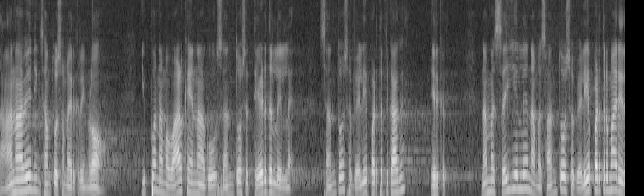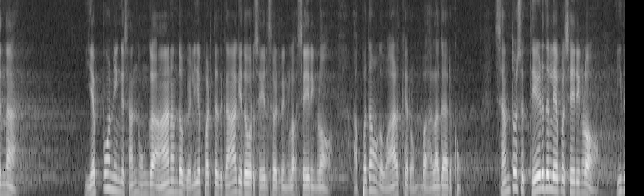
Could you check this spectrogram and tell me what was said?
தானாகவே நீங்கள் சந்தோஷமாக இருக்கிறீங்களோ இப்போ நம்ம வாழ்க்கை என்ன ஆகும்? சந்தோஷ தேடுதல் இல்லை. சந்தோஷம் வெளியப்படுத்துறதுக்காக இருக்குது. நம்ம செய்யல நம்ம சந்தோஷம் வெளியப்படுத்துகிற மாதிரி இருந்தால் எப்போ நீங்கள் சந் உங்கள் ஆனந்தம் வெளியப்படுத்துறதுக்காக ஏதோ ஒரு செயல் செய்கிறீங்களோ செய்கிறீங்களோ அப்போ தான் உங்கள் வாழ்க்கை ரொம்ப அழகாக இருக்கும். சந்தோஷ தேடுதல் எப்போ செய்கிறீங்களோ இது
